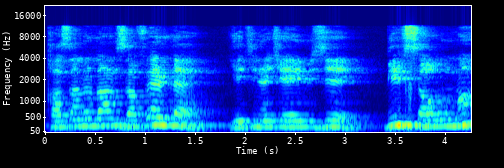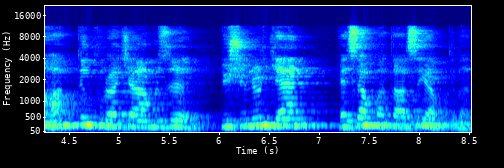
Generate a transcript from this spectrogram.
kazanılan zaferle yetineceğimizi, bir savunma hattı kuracağımızı düşünürken hesap hatası yaptılar.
